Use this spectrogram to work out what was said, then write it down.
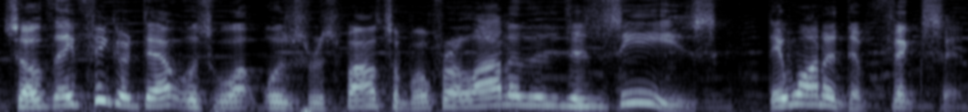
So they figured that was what was responsible for a lot of the disease. They wanted to fix it.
